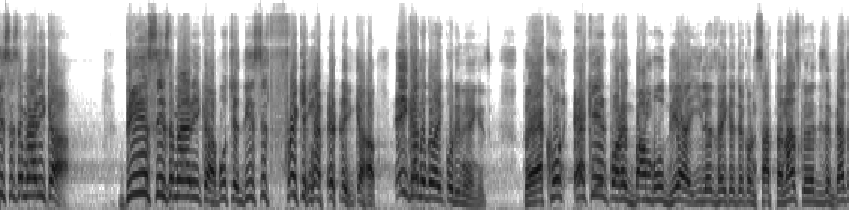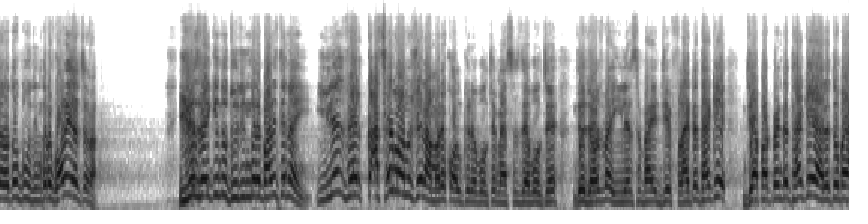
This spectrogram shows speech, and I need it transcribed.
This is America this is America বুঝছে? দিস ইজ ফ্রিকিং আমেরিকা এইখানে তো ভাই কঠিন হয়ে গেছে। তো এখন একের পর এক বাম্বু দিয়া ইলাস ভাইকে যখন সাতটা নাচ করে দিছে, বেচারা তো দুদিন ধরে ঘরেই আছে না। ইলেশ ভাই কিন্তু দুই দিন ধরে বাড়িতে নাই। ইলেশ ভাইয়ের কাছের মানুষের আমারে কল করে বলছে মেসেজ দিয়ে বলছে যে জজ ভাই ইলেশ ভাই যে ফ্ল্যাটে থাকে, যে অ্যাপার্টমেন্টে থাকে, আরে তো ভাই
